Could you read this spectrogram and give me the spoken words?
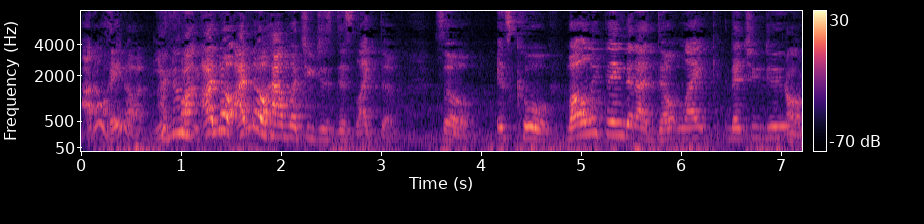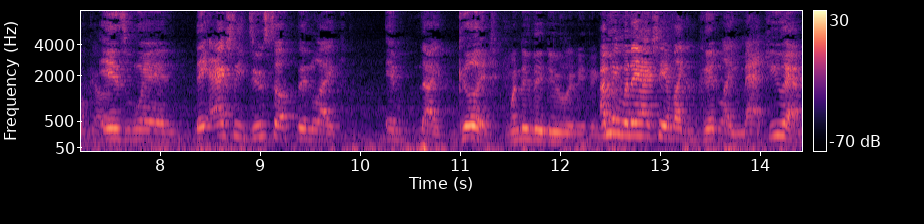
I don't hate on. You I I know know. I know. I know how much you just dislike them. So it's cool. My only thing that I don't like that you do Oh, is when they actually do something like, in, like good. When did they do anything? I mean, when they actually have like a good like match, you have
